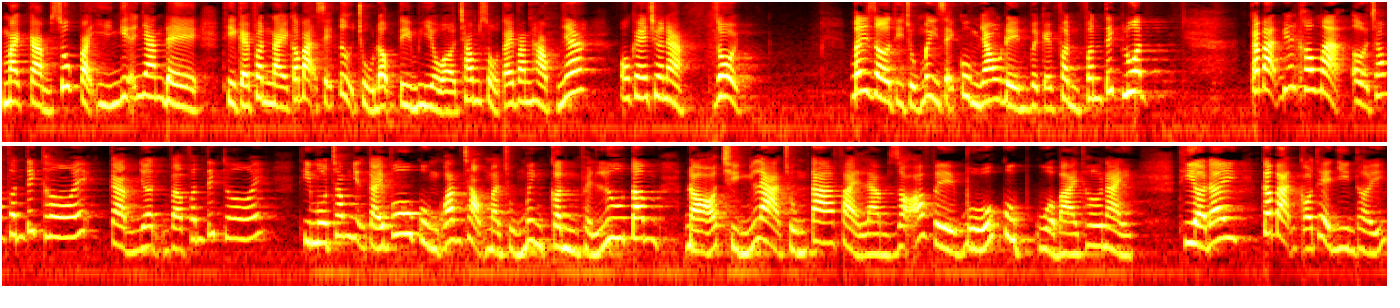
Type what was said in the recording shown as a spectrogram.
Mạch cảm xúc và ý nghĩa nhan đề thì cái phần này các bạn sẽ tự chủ động tìm hiểu ở trong sổ tay văn học nhá. Ok chưa nào? Rồi. Bây giờ thì chúng mình sẽ cùng nhau đến với cái phần phân tích luôn. Các bạn biết không ạ, à, ở trong phân tích thơ ấy, cảm nhận và phân tích thơ ấy thì một trong những cái vô cùng quan trọng mà chúng mình cần phải lưu tâm đó chính là chúng ta phải làm rõ về bố cục của bài thơ này. Thì ở đây các bạn có thể nhìn thấy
